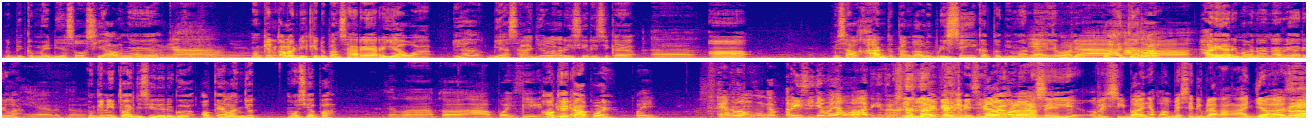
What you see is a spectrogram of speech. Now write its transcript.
lebih ke media sosialnya ya. Media Nah. sosialnya. Mungkin kalau di kehidupan sehari-hari ya wah, ya biasa aja lah risi-risi kayak Eh, eh, misalkan tetangga lu berisik atau gimana Ya, ya, mungkin udah wajar lah hari-hari makanan hari-hari lah iya betul. mungkin itu aja sih dari gue oke lanjut mau siapa Sama ke Apoy sih. oke Tadi- kapoy Apoy. Emang nge- risinya banyak banget gitu. Iya, kayaknya Risi Enggak, banyak kalau risi nih. risi banyak mah biasanya di belakang aja gak sih?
